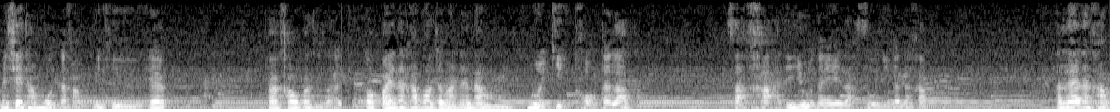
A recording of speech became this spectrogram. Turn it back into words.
ไม่ใช่ทั้งหมดนะครับ นี่คือแค่ภาคเข้าการศึกษา ต่อไปนะครับ เราจะมาแนะนำหน่วยกิจของแต่ละสาขาที่อยู่ในหลักสูตรนี้กันนะครับ อันแรกนะครับ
